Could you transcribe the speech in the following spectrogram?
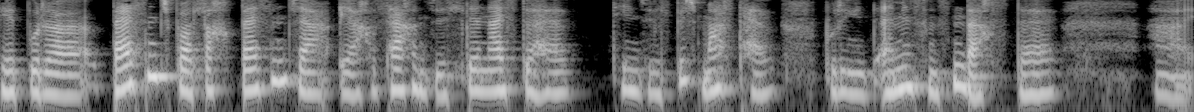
Тэгээд бүр байсан ч болох, байсан ч яг сайхан зүйлтэй nice to have тийм зүйл биш, must have бүр ингэ амин сүнсэн байх хэвээр а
